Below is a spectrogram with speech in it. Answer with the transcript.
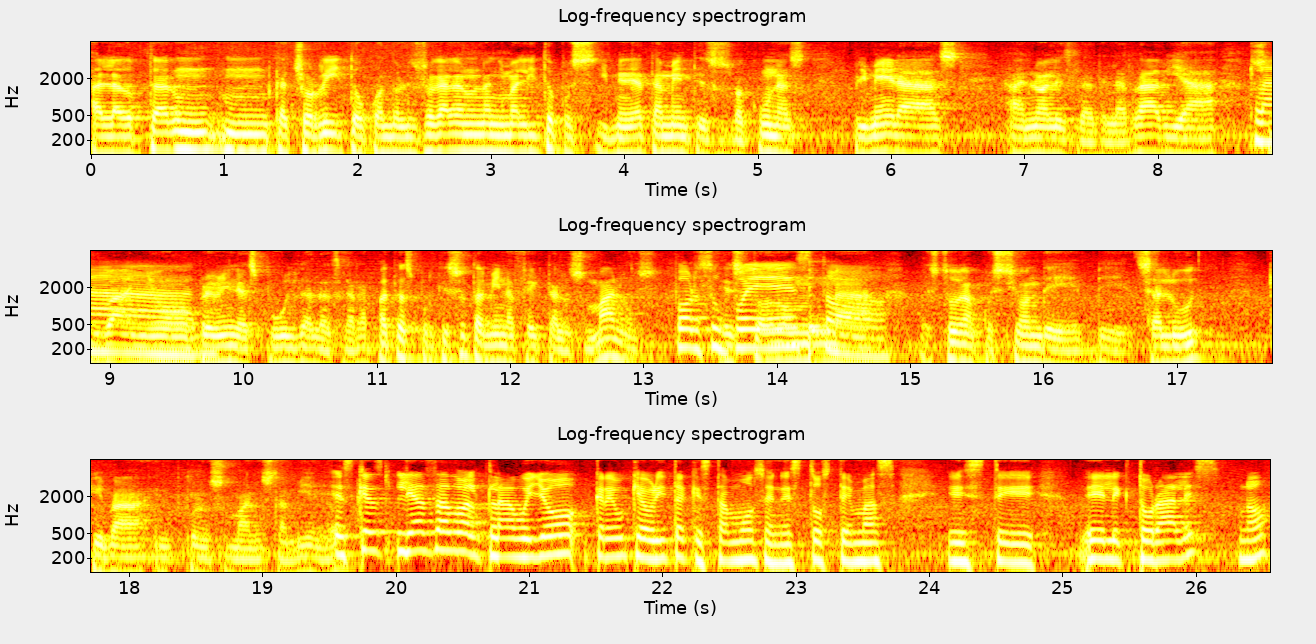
al adoptar un, cachorrito, cuando les regalan un animalito, pues inmediatamente sus vacunas primeras, anuales, la de la rabia, Claro. su baño, prevenir las pulgas, las garrapatas, porque eso también afecta a los humanos. Por Es, todo supuesto. una, es toda una cuestión de, de salud que va con los humanos también. ¿no? Es que le has dado al clavo y yo creo que ahorita que estamos en estos temas este, electorales, ¿no?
